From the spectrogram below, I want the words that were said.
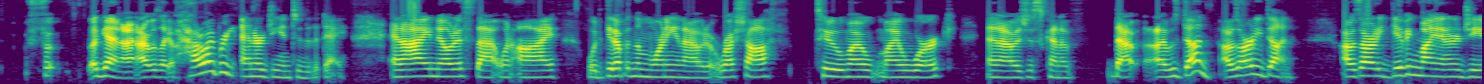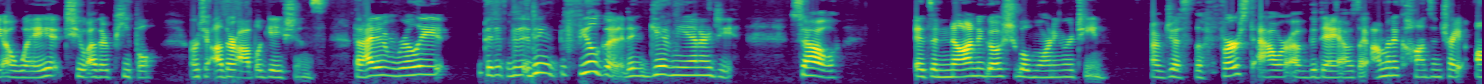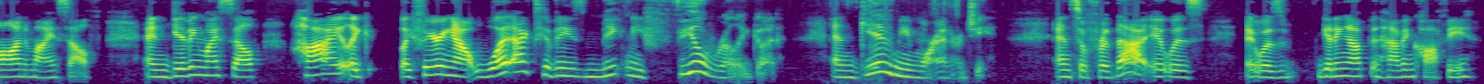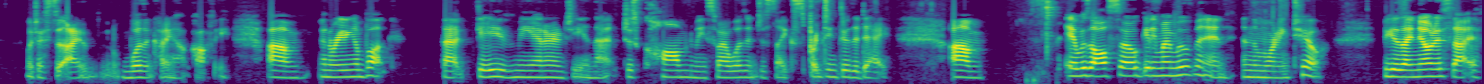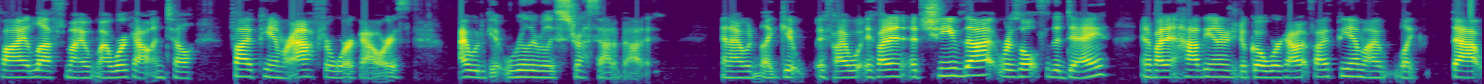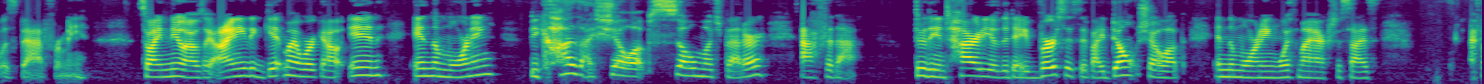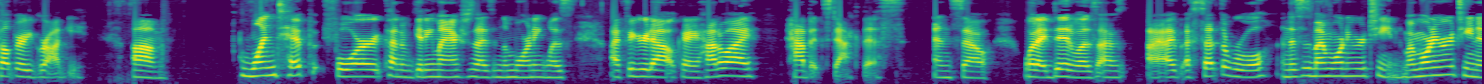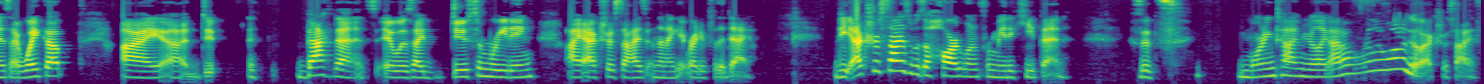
again, I, I was like, how do I bring energy into the day? And I noticed that when I would get up in the morning and I would rush off to my, my work and I was just kind of that I was done. I was already done. I was already giving my energy away to other people or to other obligations that I didn't really, it didn't feel good. It didn't give me energy. So it's a non negotiable morning routine of just the first hour of the day. I was like, I'm going to concentrate on myself and giving myself high, like, like figuring out what activities make me feel really good and give me more energy. And so for that, it was, it was getting up and having coffee, which I still, I wasn't cutting out coffee, um, and reading a book that gave me energy and that just calmed me so I wasn't just like sprinting through the day. Um, it was also getting my movement in in the morning too, because I noticed that if I left my, my workout until 5 p.m. or after work hours, I would get really, really stressed out about it. And I would like get, if I, if I didn't achieve that result for the day, and if I didn't have the energy to go work out at 5 p.m., I like that was bad for me. So I knew I was like, I need to get my workout in in the morning because I show up so much better after that through the entirety of the day versus if I don't show up in the morning with my exercise, I felt very groggy. Um, one tip for kind of getting my exercise in the morning was I figured out, okay, how do I habit stack this? And so what I did was I I, I set the rule, and this is my morning routine. My morning routine is I wake up, I uh, do. Back then, it's it was I do some reading, I exercise, and then I get ready for the day. The exercise was a hard one for me to keep in because it's morning time. You're like, I don't really want to go exercise.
